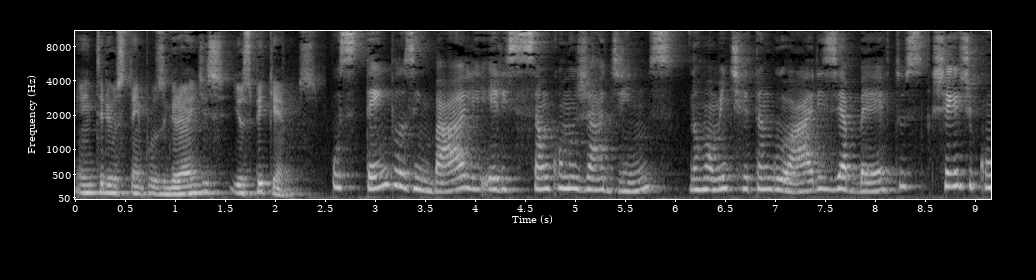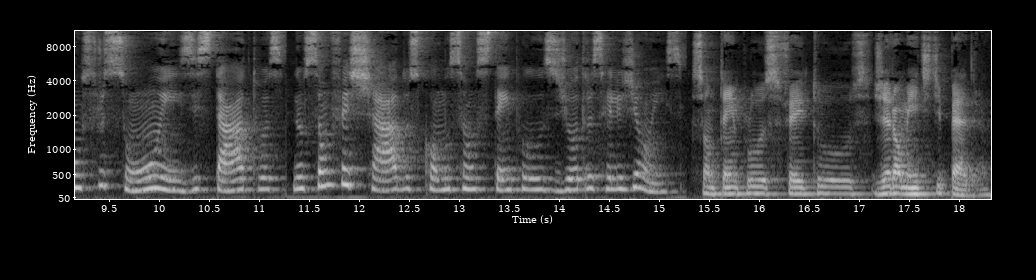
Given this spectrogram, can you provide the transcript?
entre os templos grandes e os pequenos. Os templos em Bali, eles são como jardins normalmente retangulares e abertos, cheios de construções, estátuas, não são fechados como são os templos de outras religiões. São templos feitos geralmente de pedra.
